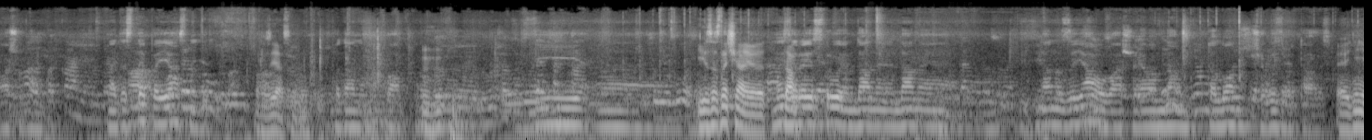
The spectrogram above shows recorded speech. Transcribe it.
на вашу думку. Надасте пояснення роз'яснення. по даному факту. І е, І зазначаю, ми там зареєструємо дане, дане, дану заяву вашу, я вам дам талон, що ви зверталися. Е, Ні, ні,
